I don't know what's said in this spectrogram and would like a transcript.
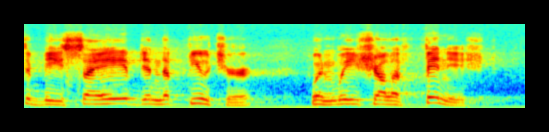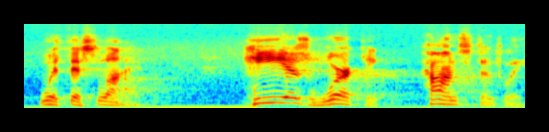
to be saved in the future when we shall have finished with this life. He is working constantly,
